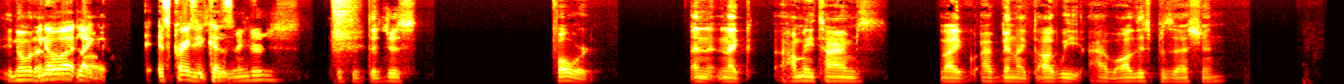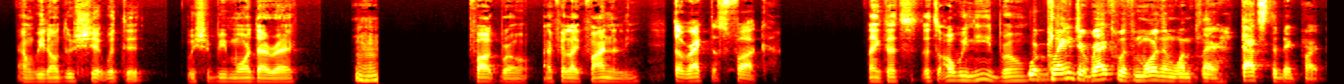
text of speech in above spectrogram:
you know what? you I know what like it's crazy because wingers is they're just forward, and, and like how many times, like I've been like, dog, we have all this possession, and we don't do shit with it. We should be more direct. Mhm. Fuck, bro. I feel like finally, direct as fuck. Like that's that's all we need, bro. We're playing direct with more than one player. That's the big part.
